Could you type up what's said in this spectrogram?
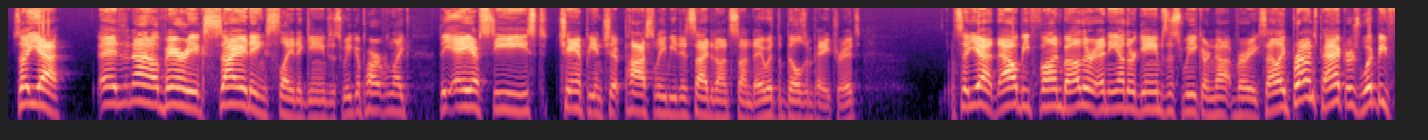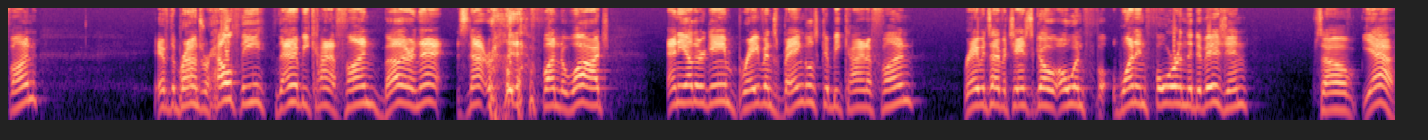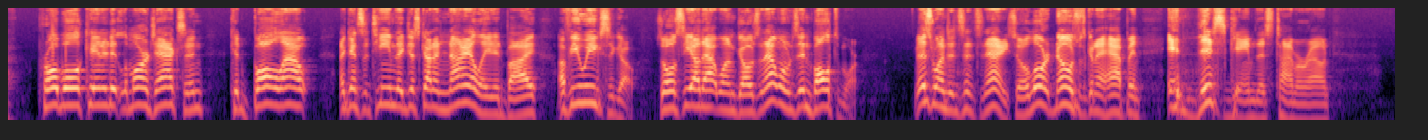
So, yeah, it's not a very exciting slate of games this week, apart from like the AFC East championship possibly be decided on Sunday with the Bills and Patriots. So, yeah, that'll be fun, but other any other games this week are not very exciting. Like Browns Packers would be fun if the Browns were healthy, then it'd be kind of fun. But other than that, it's not really that fun to watch. Any other game, Ravens Bengals could be kind of fun. Ravens have a chance to go 0 and 1 and 4 in the division. So, yeah, Pro Bowl candidate Lamar Jackson could ball out against a team they just got annihilated by a few weeks ago. So we'll see how that one goes. And that one was in Baltimore. This one's in Cincinnati. So Lord knows what's going to happen in this game this time around.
